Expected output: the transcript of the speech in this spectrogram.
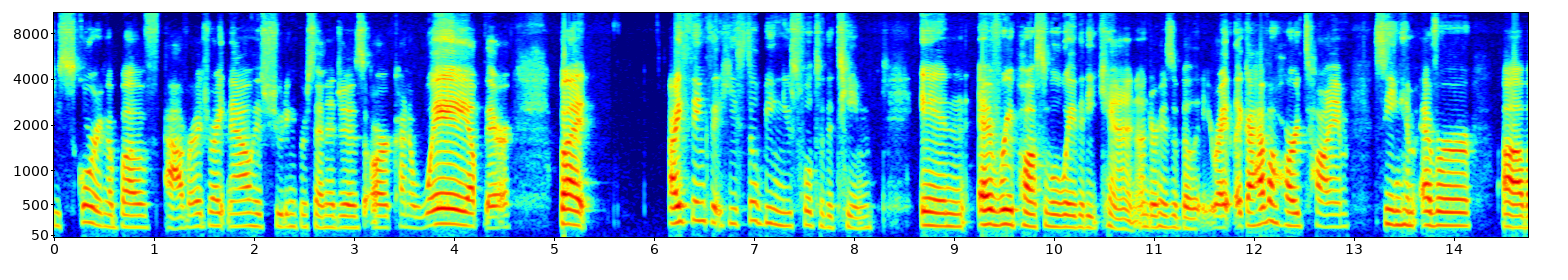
he's scoring above average right now. His shooting percentages are kind of way up there. But I think that he's still being useful to the team in every possible way that he can under his ability, right? Like I have a hard time seeing him ever uh,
